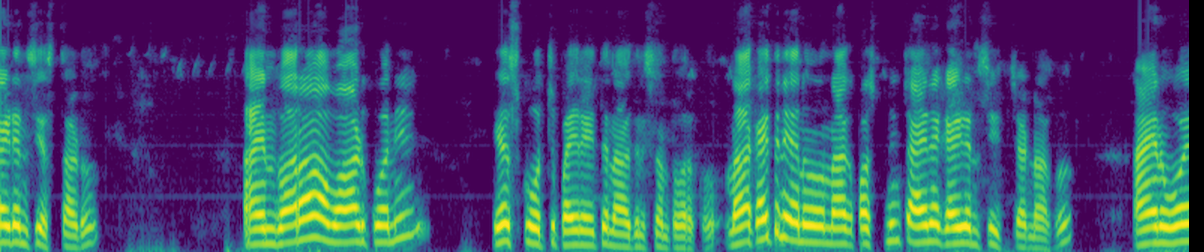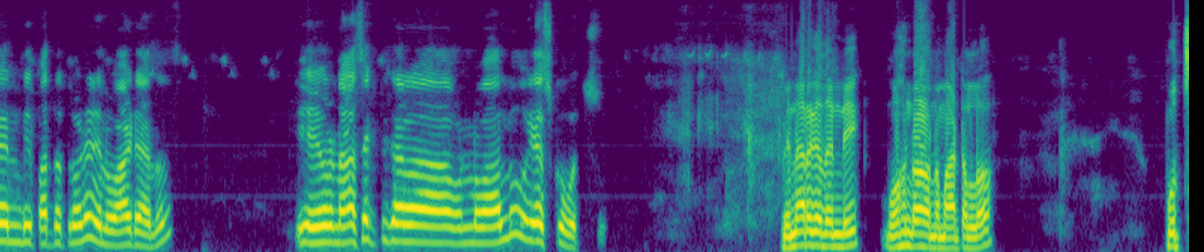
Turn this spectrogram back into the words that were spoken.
గైడెన్స్ ఇస్తాడు. ఆయన ద్వారా వాడుకొని వేసుకోవచ్చు పైరు అయితే నాకు తెలిసినంత వరకు. నాకైతే నేను నాకు ఫస్ట్ నుంచి ఆయనే గైడెన్స్ ఇచ్చాడు నాకు. ఆయన ఓఎన్బి పద్ధతిలోనే నేను వాడాను. ఎవరైనా ఆసక్తిగా ఉన్న వాళ్ళు వేసుకోవచ్చు. విన్నారు కదండి మోహన్ రావు అన్న మాటల్లో. పుచ్చ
